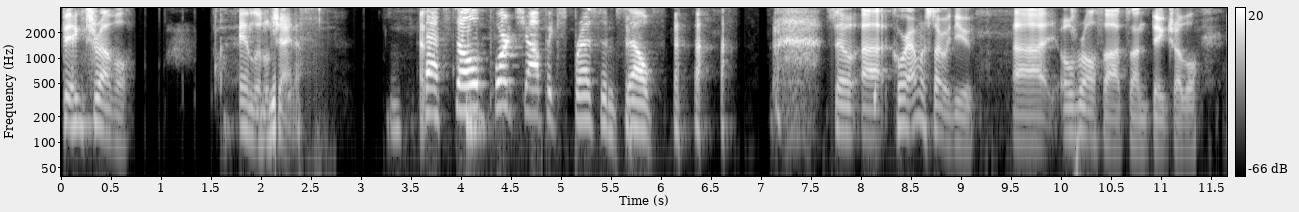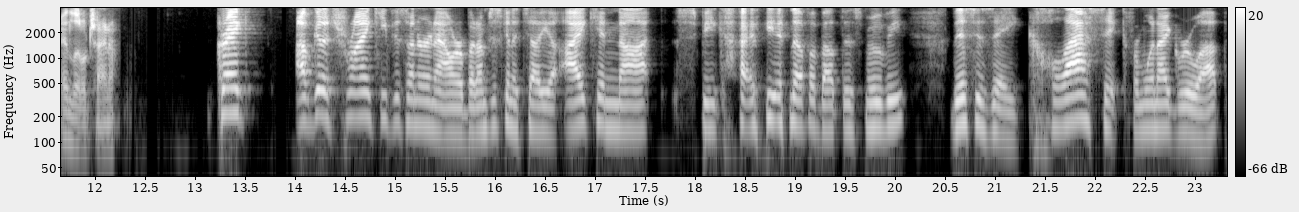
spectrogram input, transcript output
Big Trouble in Little China. That's the old Pork Chop Express himself. So, uh, Corey, I'm going to start with you. Uh, overall thoughts on Big Trouble in Little China? Craig, I'm going to try and keep this under an hour, but I'm just going to tell you, I cannot speak highly enough about this movie. This is a classic from when I grew up.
